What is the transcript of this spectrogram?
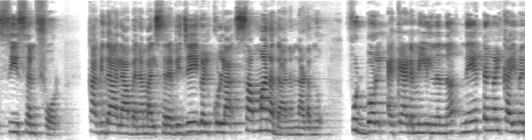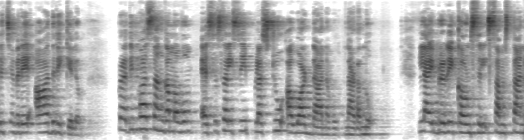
സീസൺ ഫോർ കവിതാലാപന മത്സര വിജയികൾക്കുള്ള സമ്മാനദാനം നടന്നു. ഫുട്ബോൾ അക്കാദമിയിൽ നിന്ന് നേട്ടങ്ങൾ കൈവരിച്ചവരെ ആദരിക്കലും പ്രതിഭാ സംഗമവും S S L C plus two award ദാനവും നടന്നു. ലൈബ്രറി കൗൺസിൽ സംസ്ഥാന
